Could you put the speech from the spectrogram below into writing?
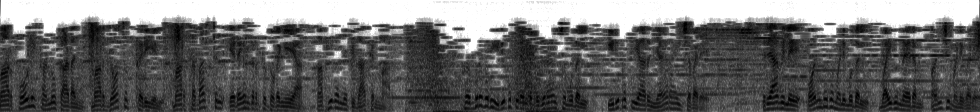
മാർ പോളി കണ്ണുകാടൻ മാർ ജോസഫ് കരിയിൽ മാർ സെബാസ്റ്റ്യൻ ഇടയന്ത്രത്ത് തുടങ്ങിയ അഭിവന്യ പിതാക്കന്മാർ. ഫെബ്രുവരി ഇരുപത്തിരണ്ട് ബുധനാഴ്ച മുതൽ ഇരുപത്തിയാറ് ഞായറാഴ്ച വരെ. രാവിലെ ഒൻപത് മണി മുതൽ വൈകുന്നേരം അഞ്ചു മണി വരെ.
